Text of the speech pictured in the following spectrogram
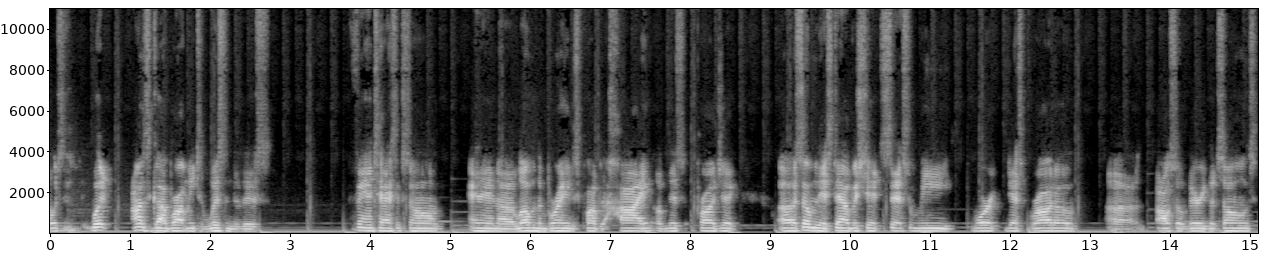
which is what honest God brought me to listen to this fantastic song. And then uh, Love in the Brain is probably the high of this project. Uh, some of the established hits, Sex with Me, Work, Desperado, uh, also very good songs.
